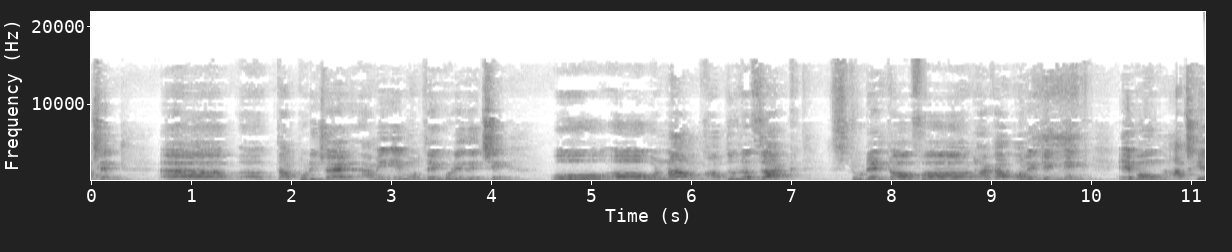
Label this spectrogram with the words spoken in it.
আছেন তার পরিচয় আমি এই মুহূর্তে করে দিচ্ছি ও ওর নাম Abdur Razzak student of Dhaka polytechnic এবং আজকে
